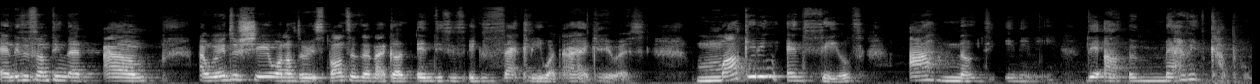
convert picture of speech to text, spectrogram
And this is something that um, I'm going to share one of the responses that I got, and this is exactly what I agree with. Marketing and sales are not the enemy. They are a married couple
